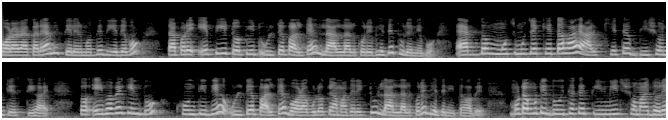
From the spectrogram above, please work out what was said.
বড়ার আকারে আমি তেলের মধ্যে দিয়ে দেবো। তারপরে এপিট ওপিট উল্টে পাল্টে লাল লাল করে ভেজে তুলে নেব। একদম মুচমুচে খেতে হয় আর খেতে ভীষণ টেস্টি হয়। তো এইভাবে কিন্তু খুন্তি দিয়ে উল্টে পাল্টে বড়াগুলোকে আমাদের একটু লাল লাল করে ভেজে নিতে হবে। মোটামুটি দুই থেকে তিন মিনিট সময় ধরে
